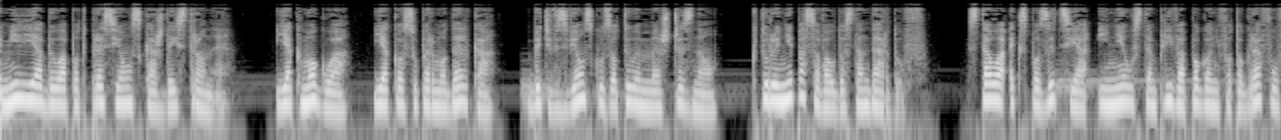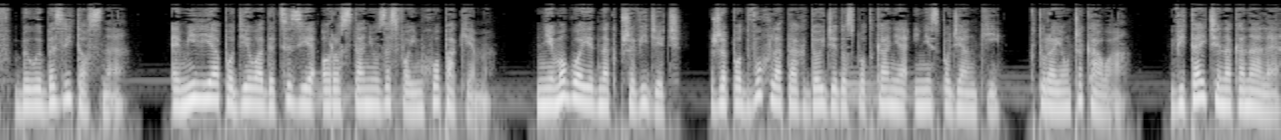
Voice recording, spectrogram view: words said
Emilia była pod presją z każdej strony. Jak mogła, jako supermodelka, być w związku z otyłym mężczyzną, który nie pasował do standardów. Stała ekspozycja i nieustępliwa pogoń fotografów były bezlitosne. Emilia podjęła decyzję o rozstaniu ze swoim chłopakiem. Nie mogła jednak przewidzieć, że po dwóch latach dojdzie do spotkania i niespodzianki, która ją czekała. Witajcie na kanale.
